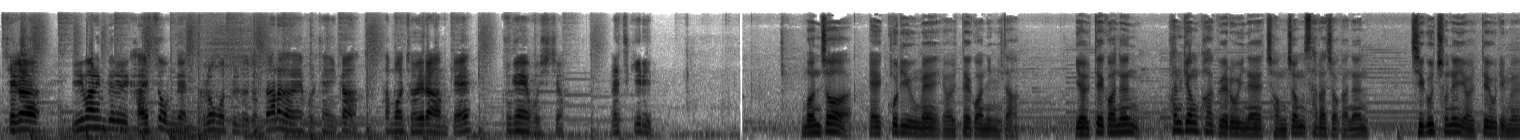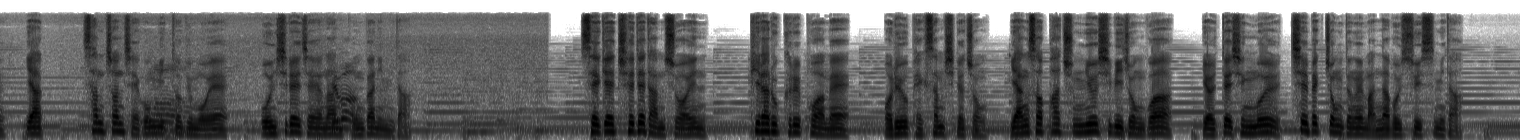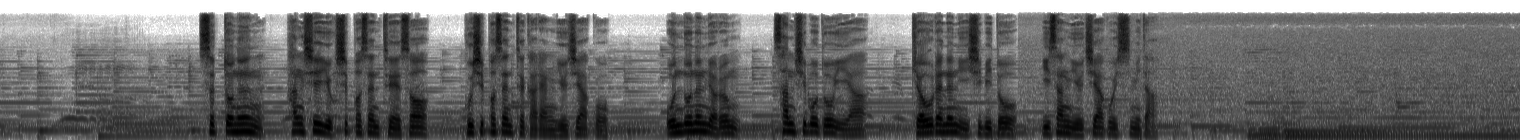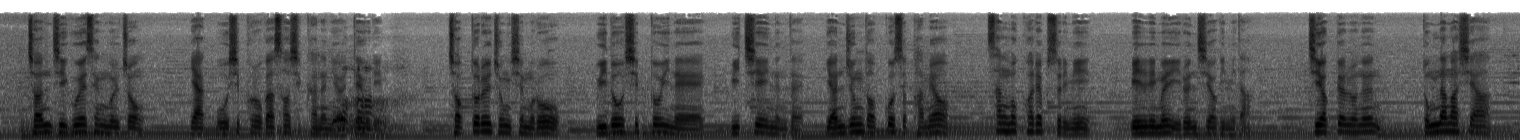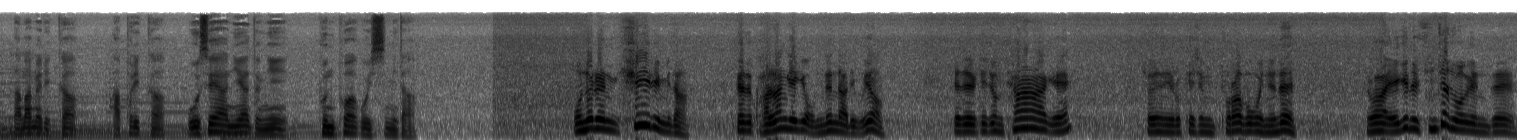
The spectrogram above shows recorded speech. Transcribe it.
제가 일반인들을 갈 수 없는 그런 곳들도 좀 따라다녀 볼 테니까 한번 저희랑 함께 구경해 보시죠 let's get it 먼저 에코리움의 열대관입니다. 열대관은 환경 파괴로 인해 점점 사라져가는 지구촌의 열대우림을 약 3,000제곱미터 우와. 규모의 온실에 재현한 대박. 공간입니다. 세계 최대 담수어인 피라루크를 포함해 어류 130여 종, 양서파충류 12종과 열대식물 700종 등을 만나볼 수 있습니다. 습도는 항시 60%에서 90%가량 유지하고 온도는 여름 35도 이하, 겨울에는 22도 이상 유지하고 있습니다. 전 지구의 생물종 약 50%가 서식하는 열대우림. 적도를 중심으로 위도 10도 이내에 위치해 있는데 연중 덥고 습하며 상목 화렵수림이 밀림을 이룬 지역입니다. 지역별로는 동남아시아, 남아메리카, 아프리카, 오세아니아 등이 분포하고 있습니다. 오늘은 휴일입니다 그래서 관람객이 없는 날이고요 그래서 이렇게 좀 편안하게 저희는 이렇게 지금 돌아보고 있는데 와 애기들 진짜 좋아하겠는데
